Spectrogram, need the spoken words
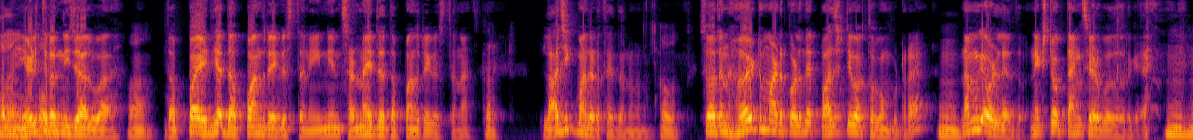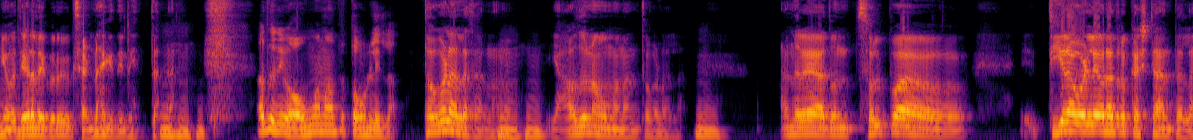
ನಾನು ಹೇಳ್ತಿರೋದು ನಿಜ ಅಲ್ವಾ? ದಪ್ಪ ಇದೆಯಾ ದಪ್ಪ ಅಂದ್ರೆ ರೇಗಿಸ್ತಾನೆ. ಇನ್ನೇನ್ ಸಣ್ಣ ಇದೆಯಾ ದಪ್ಪ ಅಂದ್ರೆ ರೇಗಿಸ್ತಾನ? ಲಾಜಿಕ್ ಮಾತಾಡ್ತಾ ಇದ್ದಾನೆ ಅವನು. ಸೊ ಅದನ್ನ ಹರ್ಟ್ ಮಾಡ್ಕೊಳ್ಳದೆ ಪಾಸಿಟಿವ್ ಆಗಿ ತಗೊಂಡ್ಬಿಟ್ರೆ. ನಮ್ಗೆ ಒಳ್ಳೇದು. ನೆಕ್ಸ್ಟ್ ಹೋಗಿ ಥ್ಯಾಂಕ್ಸ್ ಹೇಳ್ಬೋದು ಅವ್ರಿಗೆ. ನೀವು. ಹೇಳ್ದೆ ಗುರು ಇವಾಗ ಸಣ್ಣ ಆಗಿದ್ದೀನಿ ಅಂತ. ಅದು ನೀವು ಅವಮಾನ ಅಂತ ತಗೊಂಡ್ಲಿಲ್ಲ. ತಗೊಳಲ್ಲ ಸರ್ ನಾನು. ಹ್ಮ್ ಹ್ಮ್. ಯಾವ್ದು ಅವಮಾನ ಅಂತ ತಗೊಳಲ್ಲ. ಅಂದ್ರೆ ಅದೊಂದು ಸ್ವಲ್ಪ ತೀರಾ ಒಳ್ಳೆಯವರಾದ್ರೂ ಕಷ್ಟ ಅಂತಲ್ಲ.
